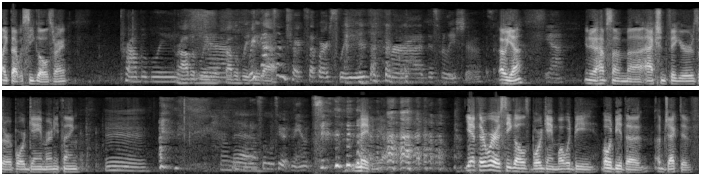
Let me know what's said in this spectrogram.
like that with seagulls, right? Probably. Probably, we'll probably We've do got that. some tricks up our sleeve for uh, this release show. Oh yeah. Yeah. You know, have some uh, action figures or a board game or anything. Mm. Oh no. That's a little too advanced. Maybe. Yeah. yeah. If there were a seagulls board game, what would be what would be the objective?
